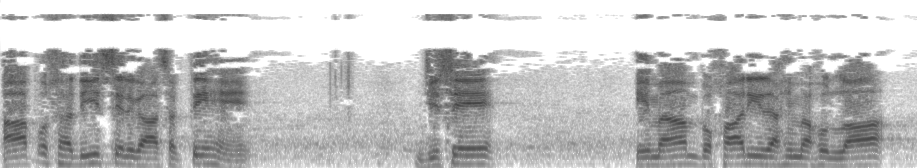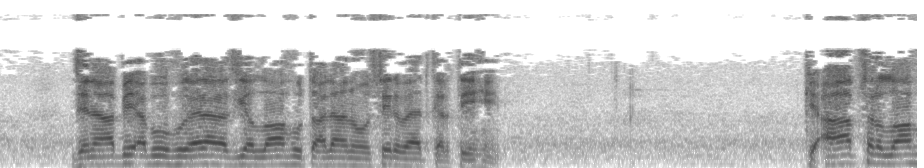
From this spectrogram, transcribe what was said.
آپ اس حدیث سے لگا سکتے ہیں جسے امام بخاری رحمہ اللہ جناب ابو حیرہ رضی اللہ تعالیٰ عنہ سے روایت کرتے ہیں۔ کہ آپ صلی اللہ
